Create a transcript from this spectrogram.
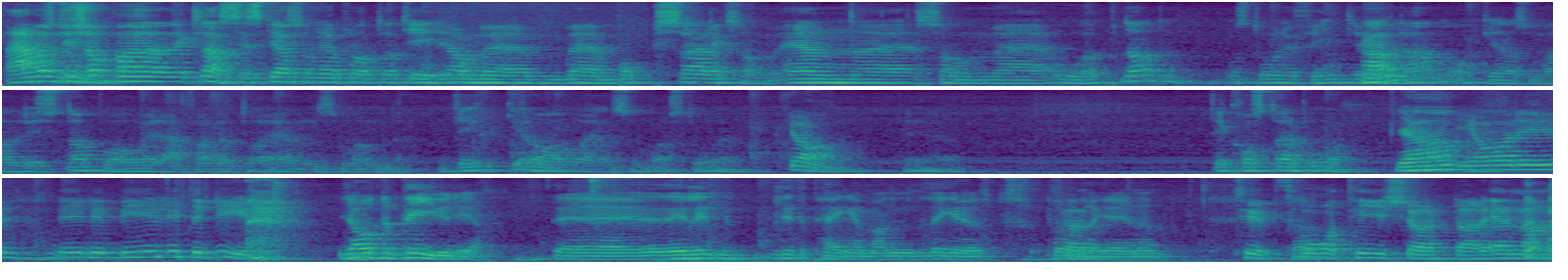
Nej, man ska köpa det klassiska som vi har pratat tidigare om med, med boxar liksom. En eh, som är oöppnad och står det fint i Ja. hyllan och en som man lyssnar på och i det här fallet då en som man dricker av och en som bara står. Ja, Det, det kostar på. Ja, ja det, det, det blir ju lite dyrt. ja det blir ju det. Det är, det är lite, lite pengar man lägger ut på de här grejerna. Typ Så. två t-shirtar, en, man-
